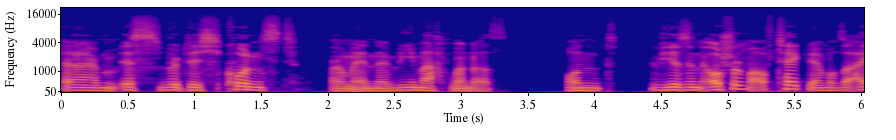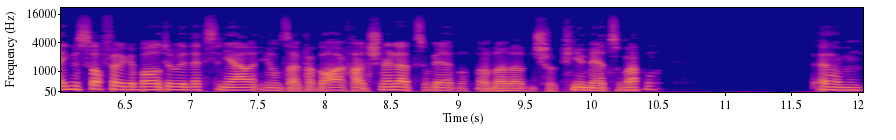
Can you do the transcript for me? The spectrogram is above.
ähm, ist wirklich Kunst am Ende. Wie macht man das? Und wir sind auch schon mal auf Tech. Wir haben unsere eigene Software gebaut über die letzten Jahre, die uns einfach braucht, halt schneller zu werden oder dann schon viel mehr zu machen. Ähm,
